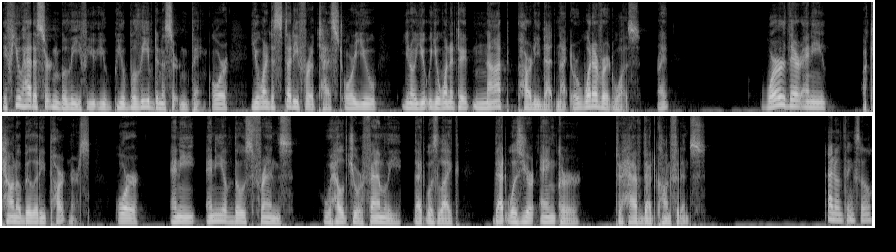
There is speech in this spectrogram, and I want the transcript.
If you had a certain belief, you, you, you believed in a certain thing, or you wanted to study for a test, or you, you know, you, you wanted to not party that night, or whatever it was, right? Were there any accountability partners or any any of those friends who helped your family that was like that was your anchor to have that confidence? I don't think so.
